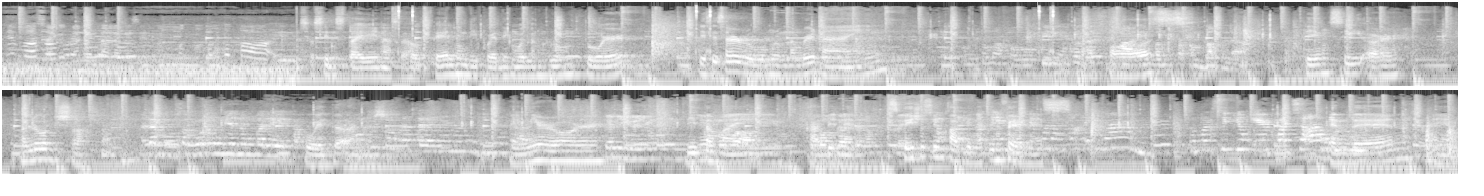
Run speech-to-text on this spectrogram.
Diba? Ko, ganun talaga sila. babae. So since tayo ay nasa hotel, hindi pwedeng walang room tour. This is our room, room number 9. Tapos, ito yung CR. Maluwag siya. Alam mo, sa gulong niya nung maleta. Pwede ano siya. May mirror. Dito may cabinet. Spacious yung cabinet, in fairness. Tumalsik yung earpad sa amin. And then, ayan.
